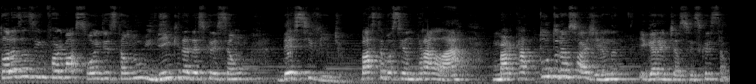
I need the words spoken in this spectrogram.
Todas as informações estão no link da descrição desse vídeo. Basta você entrar lá, marcar tudo na sua agenda e garantir a sua inscrição.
